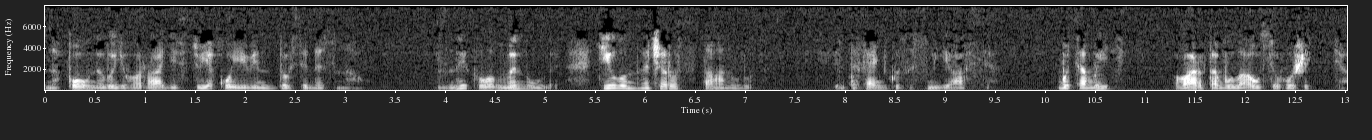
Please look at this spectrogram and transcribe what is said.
наповнило його радістю, якої він досі не знав. Зникло минуле, тіло наче розтануло. Він тихенько засміявся, бо ця мить варта була усього життя.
